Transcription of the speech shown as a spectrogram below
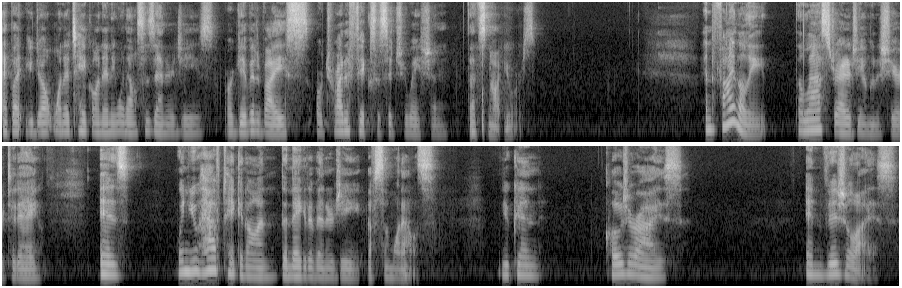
eh, but you don't want to take on anyone else's energies or give advice or try to fix a situation that's not yours. And finally, the last strategy I'm going to share today is when you have taken on the negative energy of someone else, you can close your eyes and visualize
